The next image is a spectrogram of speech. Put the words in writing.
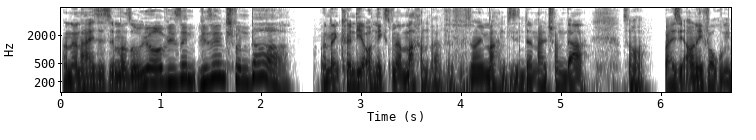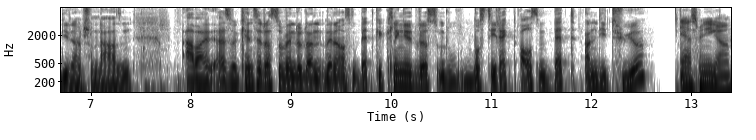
Und dann heißt es immer so, ja, wir sind, wir sind schon da. Und dann können die auch nichts mehr machen. Was sollen die machen? Die sind dann halt schon da. So, weiß ich auch nicht, warum die dann schon da sind. Aber also kennst du das so, wenn du dann, wenn du aus dem Bett geklingelt wirst und du musst direkt aus dem Bett an die Tür? Ja, ist mega.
